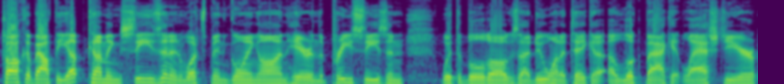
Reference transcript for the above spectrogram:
talk about the upcoming season and what's been going on here in the preseason with the Bulldogs, I do want to take a, a look back at last year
